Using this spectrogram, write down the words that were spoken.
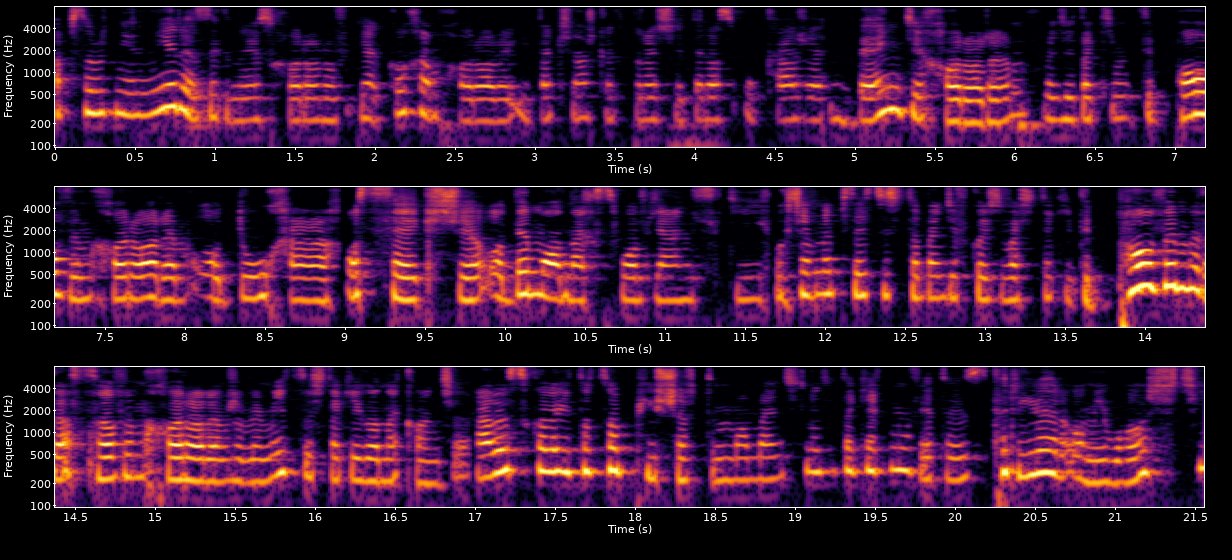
absolutnie nie rezygnuję z horrorów. Ja kocham horrory i ta książka, która się teraz ukaże, będzie horrorem, będzie takim typowym horrorem o duchach, o seksie, o demonach słowiańskich. Bo chciałam napisać coś, co będzie w końcu właśnie takim typowym, rasowym horrorem, żeby mieć coś takiego na koncie. Ale z kolei to, co piszę w tym momencie, no to tak jak mówię, to jest thriller o miłości.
